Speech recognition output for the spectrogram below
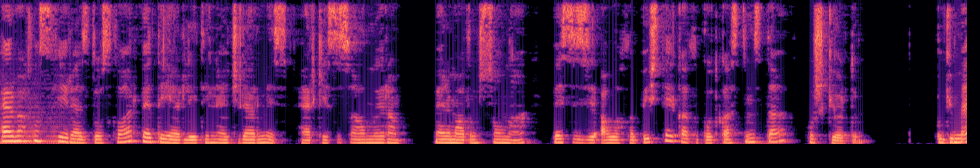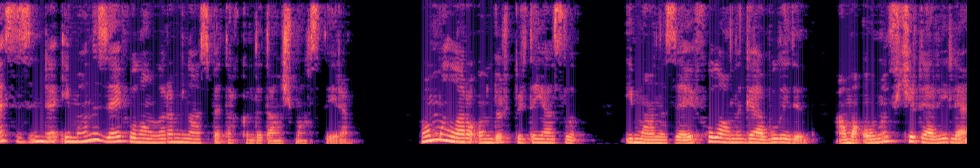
Hər vaxtınız xeyir əziz dostlar və dəyərli dinləyicilərimiz. Hər kəsi salamlayıram. Mənim adım Sona və sizi Allahla 5 dəqiqə adlı podkastımızda xoş gördüm. Bu gün mən sizinlə imanı zəif olanlara münasibət haqqında danışmaq istəyirəm. Romalılara 14:1-də yazılıb: İmanı zəif olanı qəbul edin, amma onun fikirləri ilə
